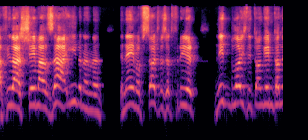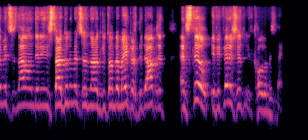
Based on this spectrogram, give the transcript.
Afila Hashem al even on the, the name of such was at freer, nit blois nit on game ton the mitzvahs, not only did he start doing the mitzvahs, nor get on the mepech, did the opposite. And still, if he finished it, it called him his name.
